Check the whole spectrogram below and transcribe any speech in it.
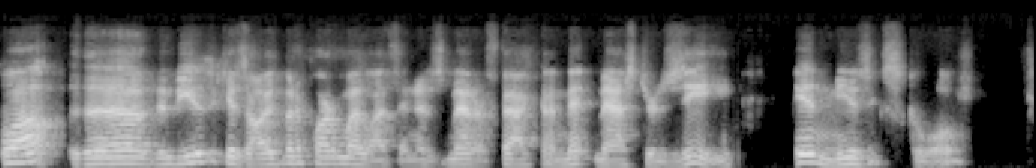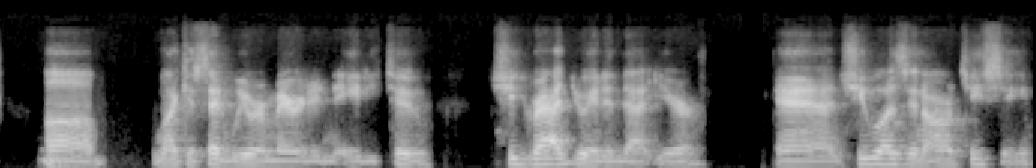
Well, the, the music has always been a part of my life. And as a matter of fact, I met Master Z in music school. Hmm. Um, like I said, we were married in 82. She graduated that year and she was in ROTC.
